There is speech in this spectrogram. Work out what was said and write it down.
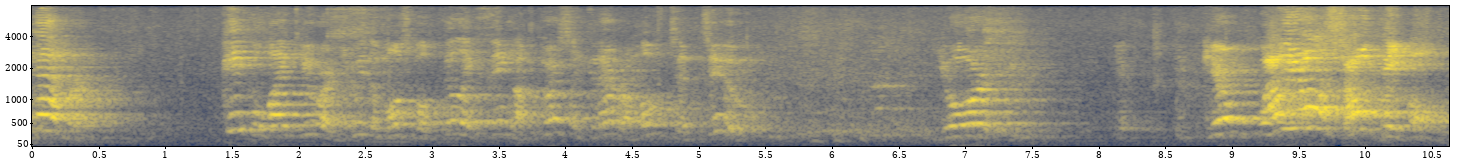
Never. People like you are doing the most fulfilling thing a person could ever hope to do. You're, you're, you're well, you're all show people.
